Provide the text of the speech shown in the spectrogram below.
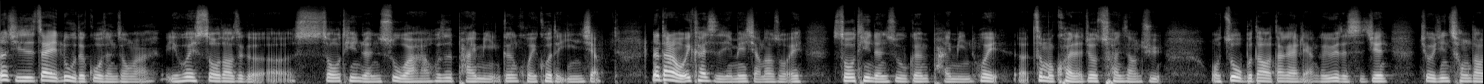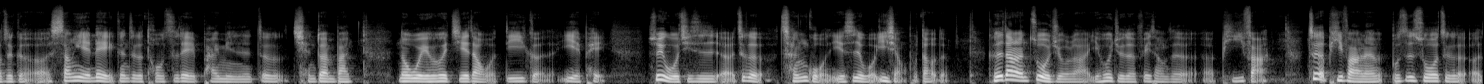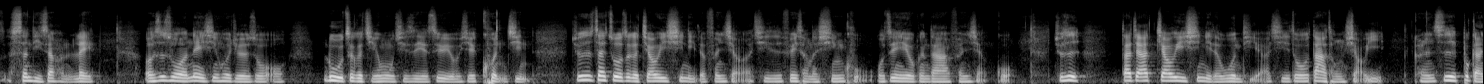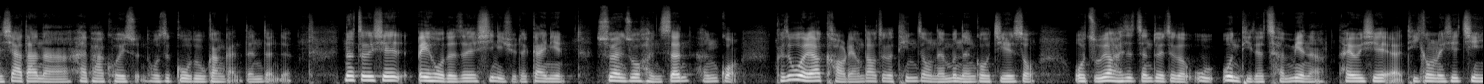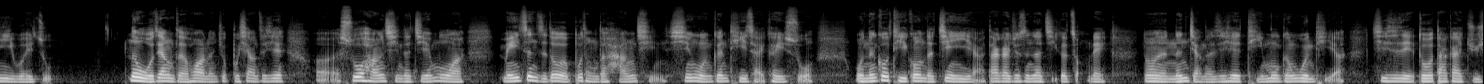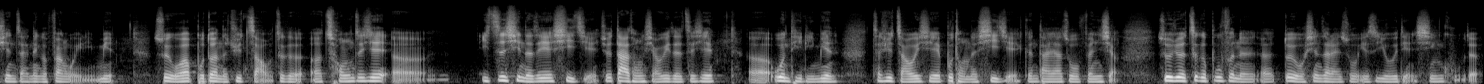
那其实，在录的过程中啊，也会受到这个呃收听人数啊，或是排名跟回馈的影响。那当然，我一开始也没想到说，哎，收听人数跟排名会呃这么快的就窜上去。我做不到大概两个月的时间，就已经冲到这个呃商业类跟这个投资类排名的这个前段班。那我也会接到我第一个的业配。所以，我其实呃，这个成果也是我意想不到的。可是，当然做久了也会觉得非常的呃疲乏。这个疲乏呢，不是说这个呃身体上很累，而是说内心会觉得说，哦，录这个节目其实也是有一些困境，就是在做这个交易心理的分享啊，其实非常的辛苦。我之前也有跟大家分享过，就是大家交易心理的问题啊，其实都大同小异，可能是不敢下单啊，害怕亏损，或是过度杠杆等等的。那这些背后的这些心理学的概念，虽然说很深很广，可是为了要考量到这个听众能不能够接受，我主要还是针对这个问问题的层面啊，还有一些呃提供了一些建议为主。那我这样的话呢，就不像这些呃说行情的节目啊，每一阵子都有不同的行情新闻跟题材可以说。我能够提供的建议啊，大概就是那几个种类。那么，能讲的这些题目跟问题啊，其实也都大概局限在那个范围里面。所以我要不断的去找这个呃，从这些呃一致性的这些细节，就大同小异的这些呃问题里面，再去找一些不同的细节跟大家做分享。所以我觉得这个部分呢，呃，对我现在来说也是有一点辛苦的。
